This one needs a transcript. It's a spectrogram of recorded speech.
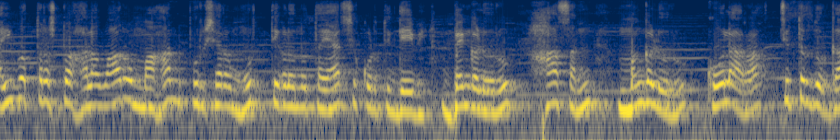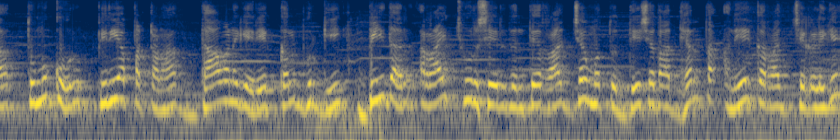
ಐವತ್ತರಷ್ಟು ಹಲವಾರು ಮಹಾನ್ ಪುರುಷರ ಮೂರ್ತಿಗಳನ್ನು ತಯಾರಿಸಿಕೊಡುತ್ತಿದ್ದೇವೆ. ಬೆಂಗಳೂರು, ಹಾಸನ್, ಮಂಗಳೂರು, ಕೋಲಾರ, ಚಿತ್ರದುರ್ಗ, ತುಮಕೂರು, ಪಿರಿಯಾಪಟ್ಟಣ, ದಾವಣಗೆರೆ, ಕಲಬುರಗಿ, ಬೀದರ್, ರಾಯಚೂರು ಸೇರಿದಂತೆ ರಾಜ್ಯ ಮತ್ತು ದೇಶದಾದ್ಯಂತ ಅನೇಕ ರಾಜ್ಯಗಳಿಗೆ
